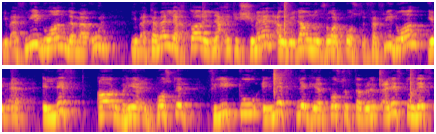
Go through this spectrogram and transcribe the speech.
يبقى في lead 1 لما أقول يبقى تملي اختار لناحيه الشمال أو ل downwards هو ال positive ففي lead 1 يبقى ال left arm هي ال positive في lead 2 ال left leg هي ال positive طب يبقى left و left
